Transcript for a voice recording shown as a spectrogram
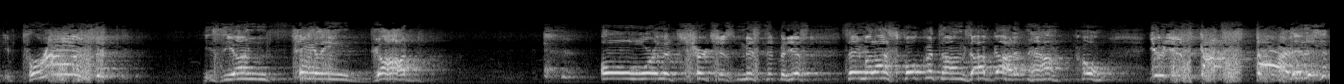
He promised it! He's the unfailing God. Oh, where the church has missed it, but just saying, well, I spoke with tongues, I've got it now. Oh, you just got started.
